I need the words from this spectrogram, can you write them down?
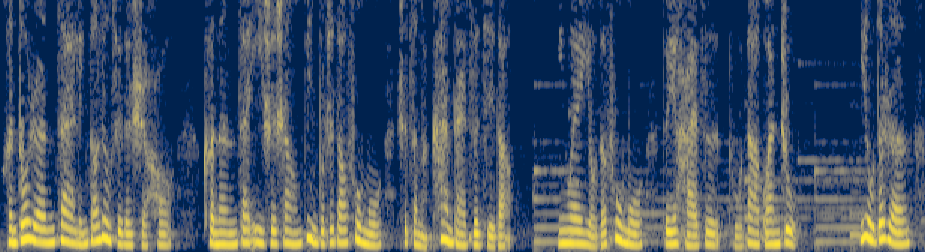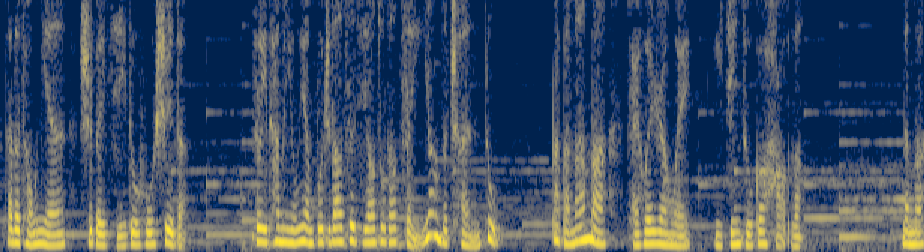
很多人在零到六岁的时候，可能在意识上并不知道父母是怎么看待自己的，因为有的父母对于孩子不大关注。有的人，他的童年是被极度忽视的，所以他们永远不知道自己要做到怎样的程度，爸爸妈妈才会认为已经足够好了。那么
